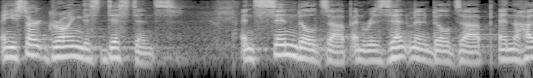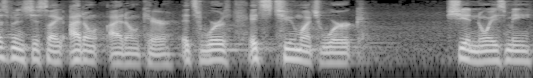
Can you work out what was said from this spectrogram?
And you start growing this distance, and sin builds up, and resentment builds up, and the husband's just like, I don't, I don't care. It's worth, it's too much work. She annoys me.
